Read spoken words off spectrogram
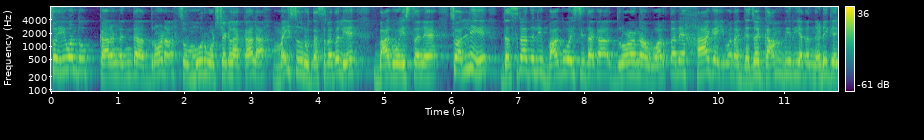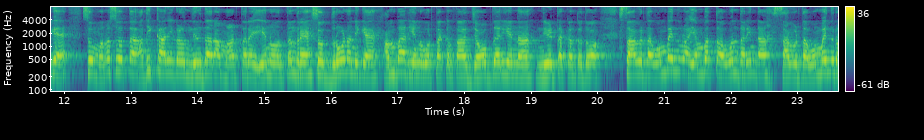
ಸೊ ಈ ಒಂದು ಕಾರಣದಿಂದ ದ್ರೋಣ, ಸೊ ಮೂರು ವರ್ಷಗಳ ಕಾಲ ಮೈಸೂರು ದಸರಾದಲ್ಲಿ ಭಾಗವಹಿಸ್ತಾನೆ. ಸೊ ಅಲ್ಲಿ ದಸರಾದಲ್ಲಿ ಭಾಗವಹಿಸಿದಾಗ ದ್ರೋಣನ ವರ್ತನೆ ಹಾಗೆ ಇವನ ಗಜ ಗಾಂಭೀರ್ಯದ ನಡಿಗೆಗೆ ಸೊ ಮನಸೋತ ಅಧಿಕಾರಿಗಳು ನಿರ್ಧಾರ ಮಾಡ್ತಾರೆ ಏನು ಅಂತಂದ್ರೆ ಸೊ ದ್ರೋಣನಿಗೆ ಅಂಬಾರಿಯನ್ನು ಹೊರ್ತಕ್ಕಂಥ ಜವಾಬ್ದಾರಿಯನ್ನ ನೀಡ್ತಕ್ಕಂಥದ್ದು. ಸಾವಿರದ ಒಂಬೈನೂರ ಎಂಬತ್ತ ಒಂದರಿಂದ ಸಾವಿರದ ಒಂಬೈನೂರ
